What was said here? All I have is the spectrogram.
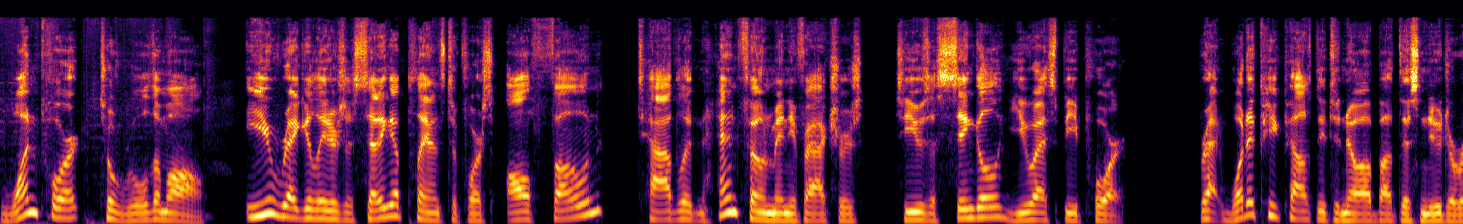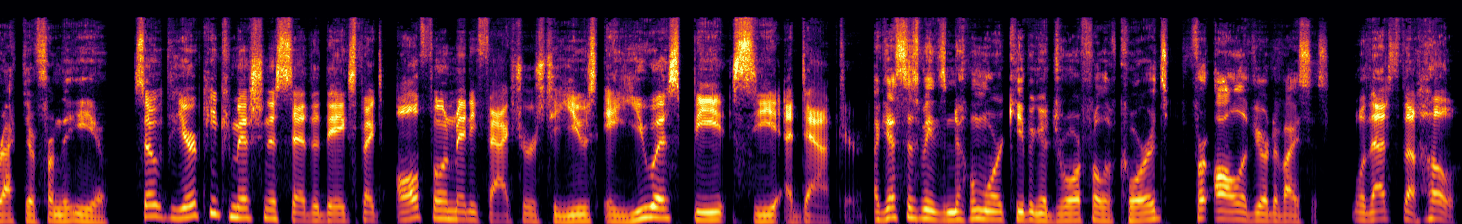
one port to rule them all. EU regulators are setting up plans to force all phone, tablet, and headphone manufacturers to use a single USB port. Brett, what do Peak Pals need to know about this new directive from the EU? So, the European Commission has said that they expect all phone manufacturers to use a USB C adapter. I guess this means no more keeping a drawer full of cords for all of your devices. Well, that's the hope.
